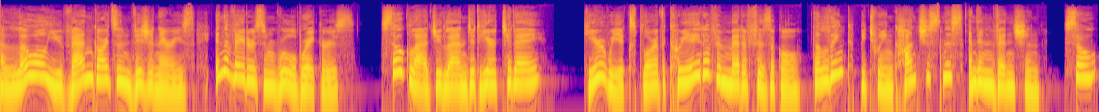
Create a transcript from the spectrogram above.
Hello, all you vanguards and visionaries, innovators and rule breakers. So glad you landed here today. Here we explore the creative and metaphysical, the link between consciousness and invention. So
